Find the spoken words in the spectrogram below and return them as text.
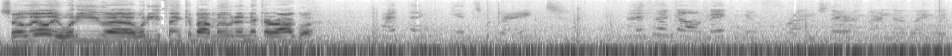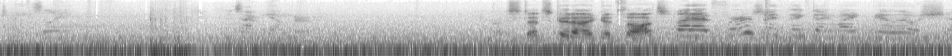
So Lily, what do you uh, what do you think about moving to Nicaragua? I think it's great. I think I'll make new friends there and learn the language easily. Since I'm younger. That's good. Uh, good thoughts. But at first, I think I might be a little shy.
